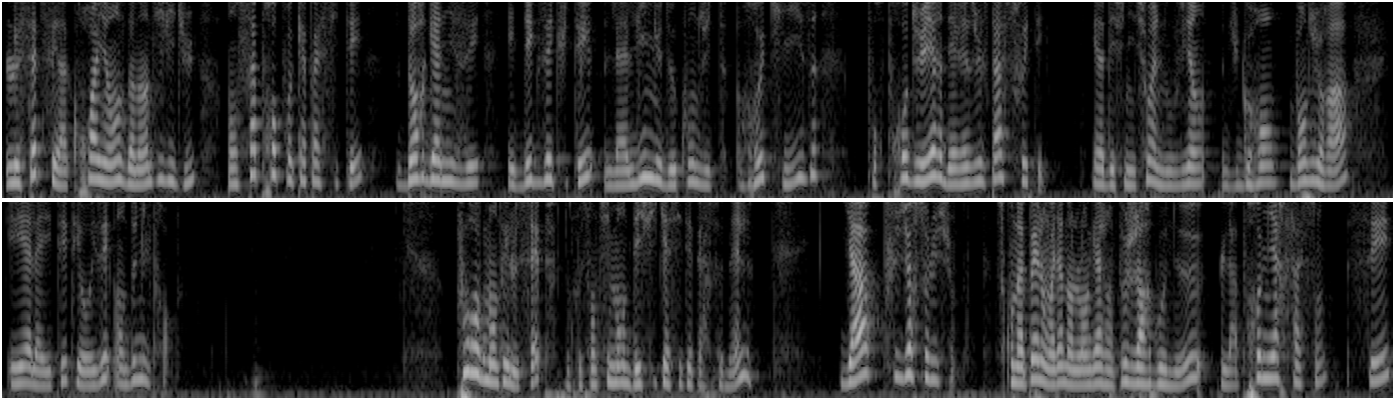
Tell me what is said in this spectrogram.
Le CEP, c'est la croyance d'un individu en sa propre capacité d'organiser et d'exécuter la ligne de conduite requise pour produire des résultats souhaités. Et la définition, elle nous vient du grand Bandura et elle a été théorisée en 2003. Pour augmenter le CEP, donc le sentiment d'efficacité personnelle, il y a plusieurs solutions. Ce qu'on appelle, on va dire dans le langage un peu jargonneux, la première façon, c'est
